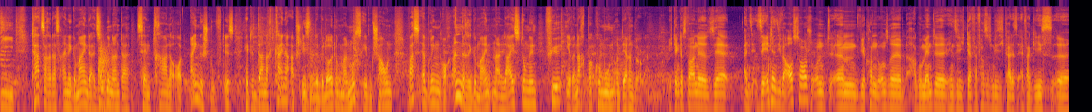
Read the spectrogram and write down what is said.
Die Tatsache, dass eine Gemeinde als sogenannter zentraler Ort eingestuft ist, hätte danach keine abschließende Bedeutung. Man muss eben schauen, was erbringen auch andere Gemeinden an Leistungen für ihre Nachbarkommunen und deren Bürger. Ich denke, das war eine sehr ein sehr intensiver Austausch und ähm, wir konnten unsere Argumente hinsichtlich der Verfassungsmäßigkeit des FAGs äh,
